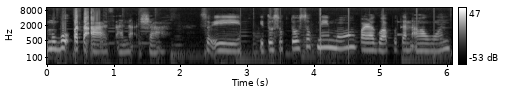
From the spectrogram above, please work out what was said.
mubo pataas, ana siya. So, i itusok-tusok ni mo para gwapo tanawon.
